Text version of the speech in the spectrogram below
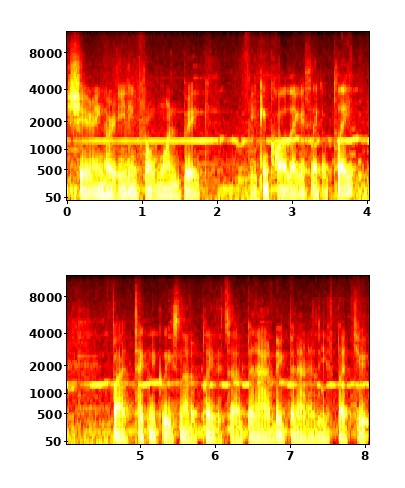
sharing or eating from one big you can call it I guess like a plate but technically it's not a plate it's a banana big banana leaf but you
